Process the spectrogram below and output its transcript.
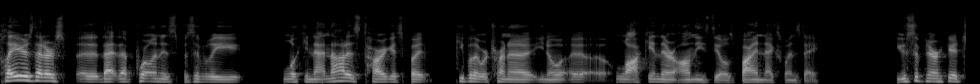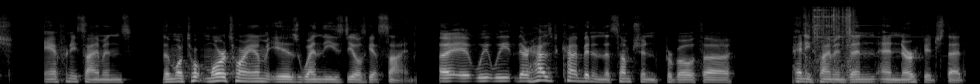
Players that are uh, that that Portland is specifically looking at, not as targets, but people that we're trying to you know uh, lock in there on these deals by next Wednesday. Jusuf Nurkic, Anthony Simons. The moratorium is when these deals get signed. Uh, it, we we there has kind of been an assumption for both uh, Penny Simons and and Nurkic that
